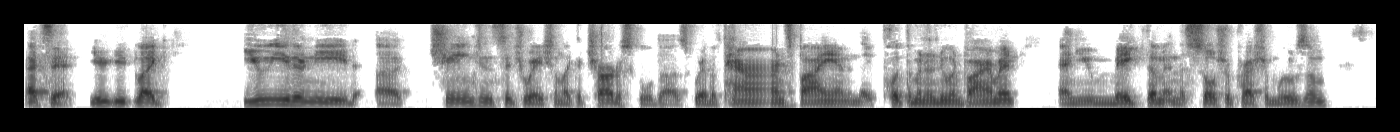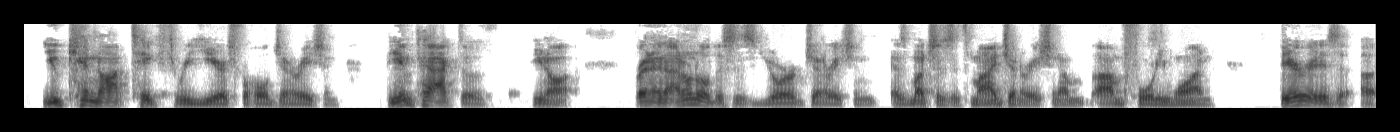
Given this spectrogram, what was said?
That's it. You, you like, you either need a change in situation like a charter school does, where the parents buy in and they put them in a new environment and you make them and the social pressure moves them. You cannot take three years for a whole generation. The impact of, you know, Brendan, I don't know if this is your generation as much as it's my generation. I'm I'm 41 there is, a,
